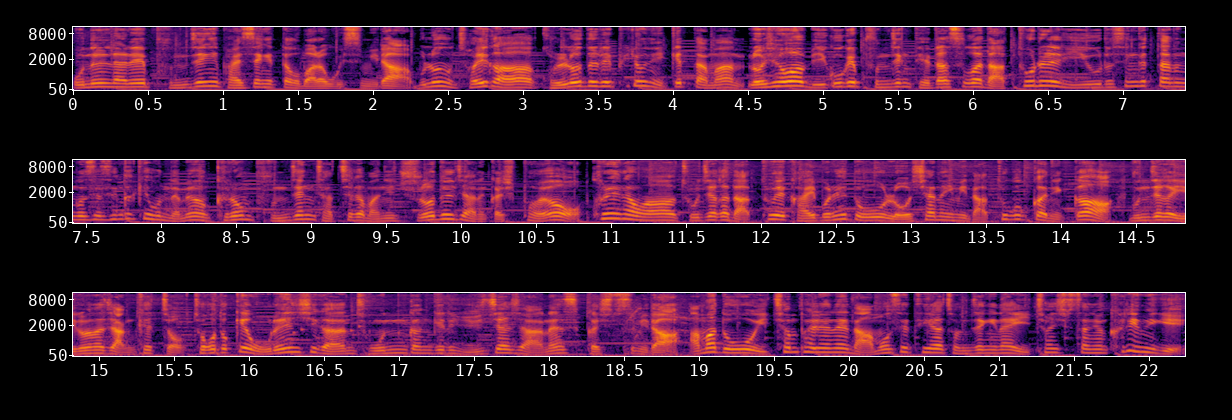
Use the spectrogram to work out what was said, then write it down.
오늘날의 분쟁이 발생했다고 말하고 있습니다. 물론 저희가 걸러들일 필요는 있겠다만 러시아와 미국의 분쟁 대다수가 나토를 이유로 생겼다는 것을 생각해본다면 그런 분쟁 자체가 많이 줄어들지 않을까 싶어요. 우크라이나와 조지아가 나토에 가입을 해도 러시아는 이미 나토 국가니까 문제가 일어나지 않겠죠. 적어도 꽤 오랜 시간 좋은 관계를 유지하지 않았을까 싶습니다. 아마도 2008년의 나모세티아 전쟁이나 2014년 크림 위기,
